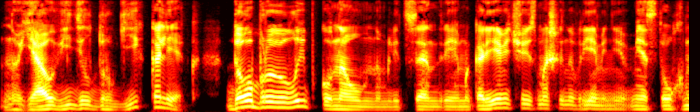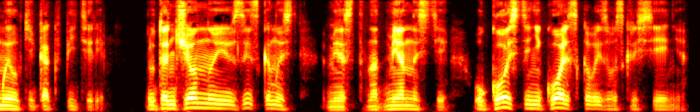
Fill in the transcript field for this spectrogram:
но я увидел других коллег, добрую улыбку на умном лице Андрея Макаревича из «Машины времени» вместо ухмылки, как в Питере, утонченную изысканность вместо надменности у Кости Никольского из «Воскресенья»,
